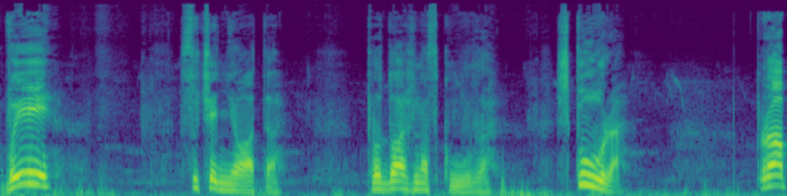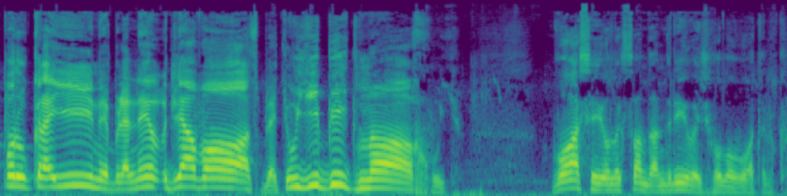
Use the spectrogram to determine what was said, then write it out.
Ви сученята. Продажна скура. Шкура. Прапор України, бля, не для вас, блядь. Уїбіть нахуй. Ваший Олександр Андрійович Головатенко.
